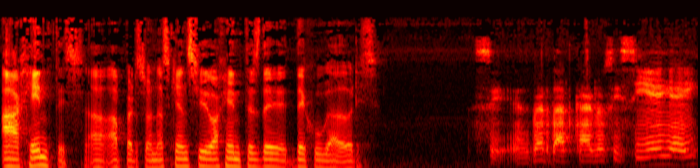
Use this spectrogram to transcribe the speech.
agentes, a, personas que han sido agentes de, de, jugadores. Sí, es verdad, Carlos. Y CAA,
